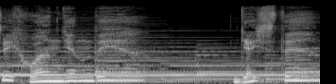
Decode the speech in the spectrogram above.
Zijoan jendea jaisten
